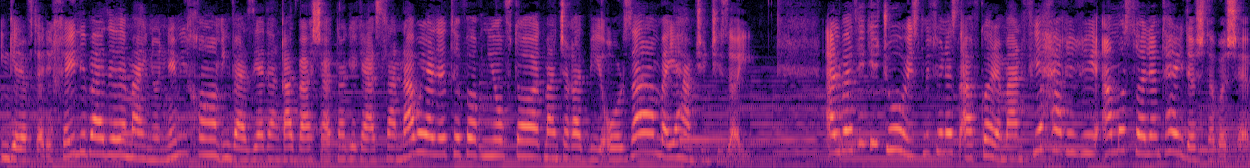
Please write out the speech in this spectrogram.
این گرفتاری خیلی بده من اینو نمی‌خوام این وضعیت انقدر وحشتناکه که اصلا نباید اتفاق میافتاد من چقدر بی ارزم و یه همچین چیزایی. البته که جویس می‌تونست افکار منفی حقیقی اما سالمتری داشته باشه.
